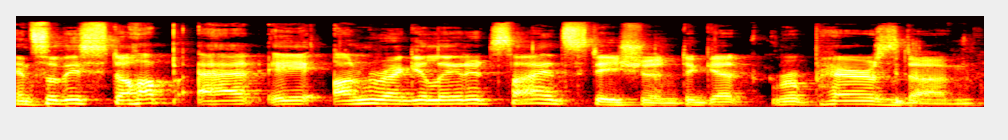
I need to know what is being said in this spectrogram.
And so they stop at a unregulated science station to get repairs done,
